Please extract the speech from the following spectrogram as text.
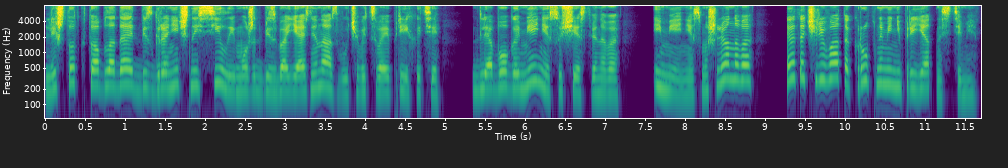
Лишь тот, кто обладает безграничной силой, может безбоязненно озвучивать свои прихоти. Для Бога менее существенного и менее смышленного это чревато крупными неприятностями.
